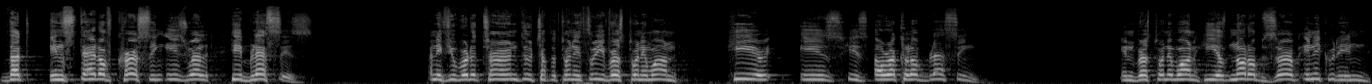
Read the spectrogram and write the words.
that instead of cursing Israel, he blesses. And if you were to turn to chapter 23, verse 21, here is his oracle of blessing. In verse 21, he has not observed iniquity in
